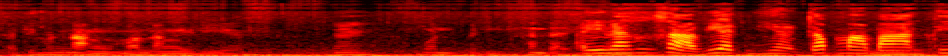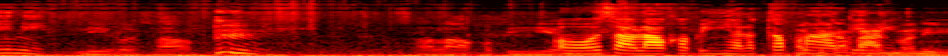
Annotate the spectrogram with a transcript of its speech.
แต่ที่มันนั่งมันนั่งดีๆเฮ้ยบนเป็นขั้นใดอันนี้นักศึกษาเวียดเฮียนกลับมาบ้านที่นี่ นี่ก็เช้าเช้าเราเขาไปเฮียนอ๋อสาวลาวเขาไปเฮียนแล้วกลับเขามาจะกลับที่บ้านนี่มานี่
